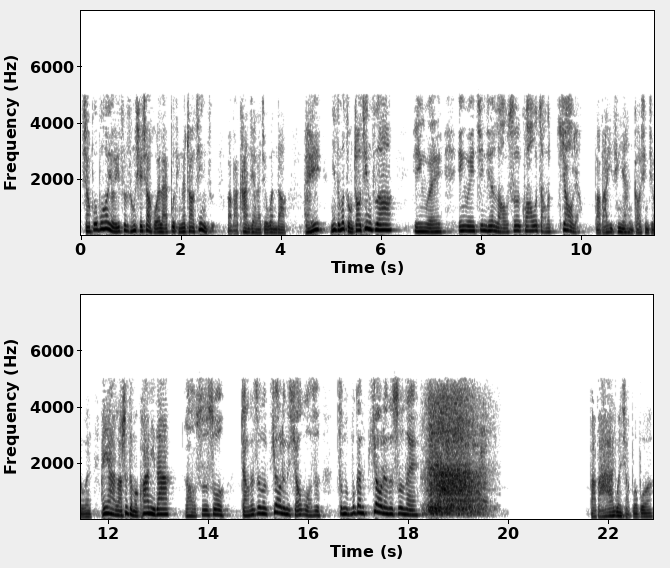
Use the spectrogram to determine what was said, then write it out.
小波波有一次从学校回来，不停的照镜子。爸爸看见了，就问道：“哎，你怎么总照镜子啊？”“因为，因为今天老师夸我长得漂亮。”爸爸一听也很高兴，就问：“哎呀，老师怎么夸你的？”老师说：“长得这么漂亮的小伙子，怎么不干漂亮的事呢？” 爸爸问小波波：“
